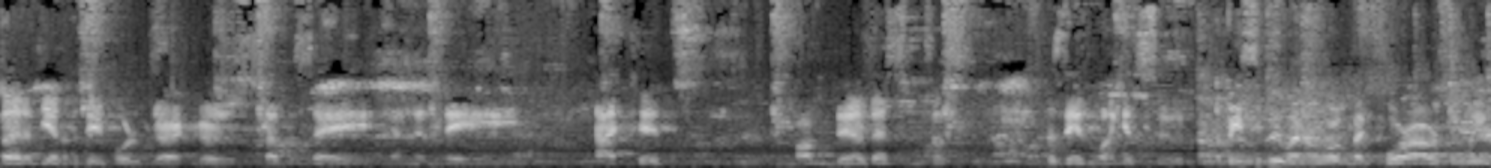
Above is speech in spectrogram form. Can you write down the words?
But at the end of the day, board of directors have a say, and then they acted on their best interest because they didn't want to get sued. I basically went and worked like four hours a week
